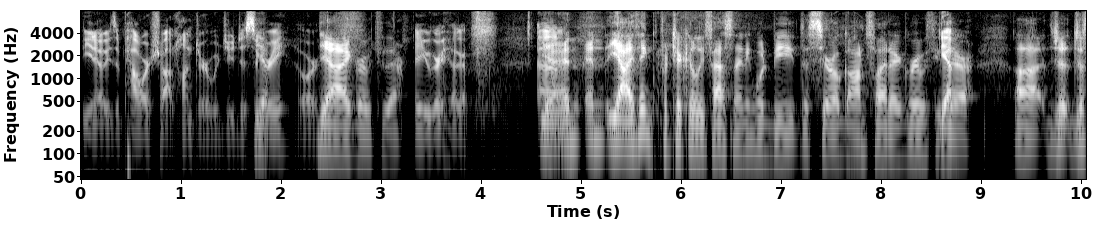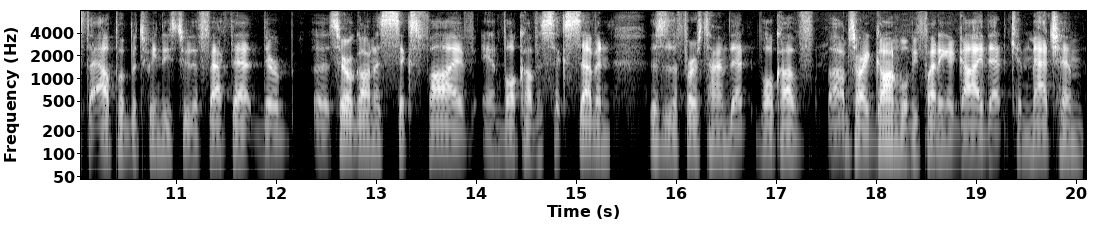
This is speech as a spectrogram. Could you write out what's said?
you know he's a power shot hunter. Would you disagree? Yep. Or yeah, I agree with you there. You agree? Okay. Yeah, um, and, and yeah, I think particularly fascinating would be the Ciryl Gane fight. I agree with you yep. there. Uh, j- just the output between these two, the fact that they're uh, is six five and Volkov is six seven. This is the first time that Volkov, uh, I'm sorry, Gane will be fighting a guy that can match him.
